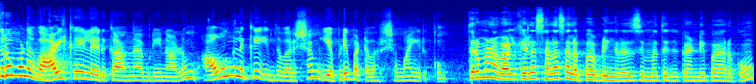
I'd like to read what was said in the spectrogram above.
திருமண வாழ்க்கையில் இருக்காங்க அப்படின்னாலும் அவங்களுக்கு இந்த வருஷம் எப்படிப்பட்ட வருஷமாக இருக்கும்? திருமண வாழ்க்கையில் சலசலப்பு அப்படிங்கிறது சிம்மத்துக்கு கண்டிப்பாக இருக்கும்.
